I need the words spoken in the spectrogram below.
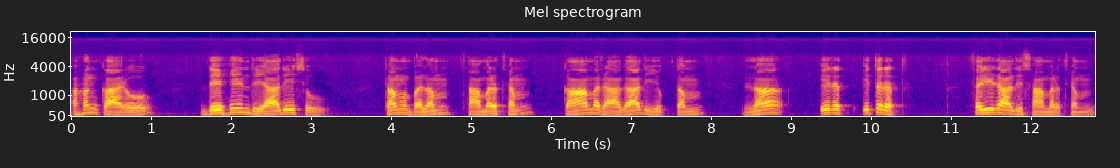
अहंकारो, देहेन्द्रियादिषु, तम बलम सामर्थ्यम काम रागादियुक्त न इतरत शरीरादि सामर्थ्यम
